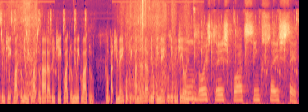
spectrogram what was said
24.004 barra 24.004 compartimento de banana 1528. 1, 2, 3, 4, 5, 6, 7,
